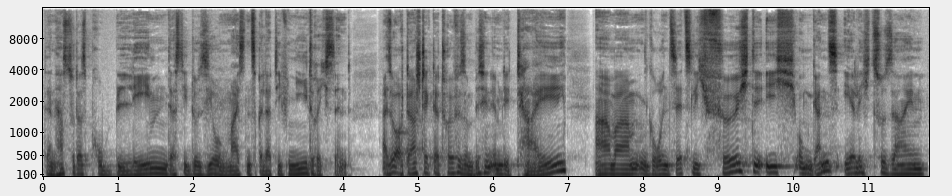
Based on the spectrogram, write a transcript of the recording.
dann hast du das Problem, dass die Dosierungen meistens relativ niedrig sind. Also auch da steckt der Teufel so ein bisschen im Detail. Aber grundsätzlich fürchte ich, um ganz ehrlich zu sein,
